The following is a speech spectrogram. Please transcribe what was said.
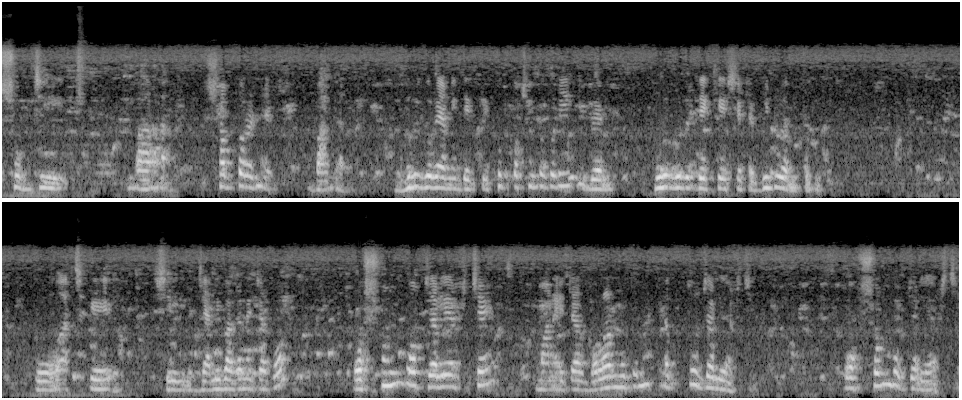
সবজি বা সব ধরনের বাগান ঘুরে ঘুরে আমি দেখতে খুব পছন্দ করি। ইভেন ঘুরে দেখে সেটা ভিডিও আমি করি। তো আজকে সেই জালি বাগানে যাব। অসম্ভব জালি আসছে। মানে এটা বলার মতো না, এত জালি আসছে। অসম্ভব জালি আসছে।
